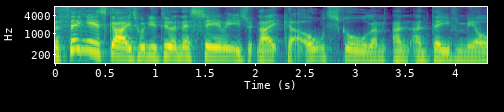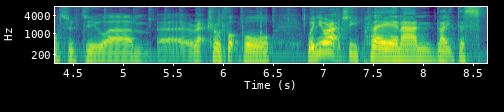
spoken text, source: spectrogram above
The thing is, guys, when you're doing this series, like uh, old school, and, and, and Dave and me also do um, uh, retro football, when you're actually playing and like dis-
